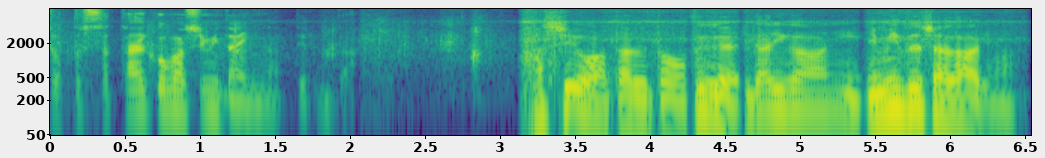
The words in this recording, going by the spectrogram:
ちょっとした太鼓橋みたいになってるんだ。橋を渡るとすぐ左側に手水車があります。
